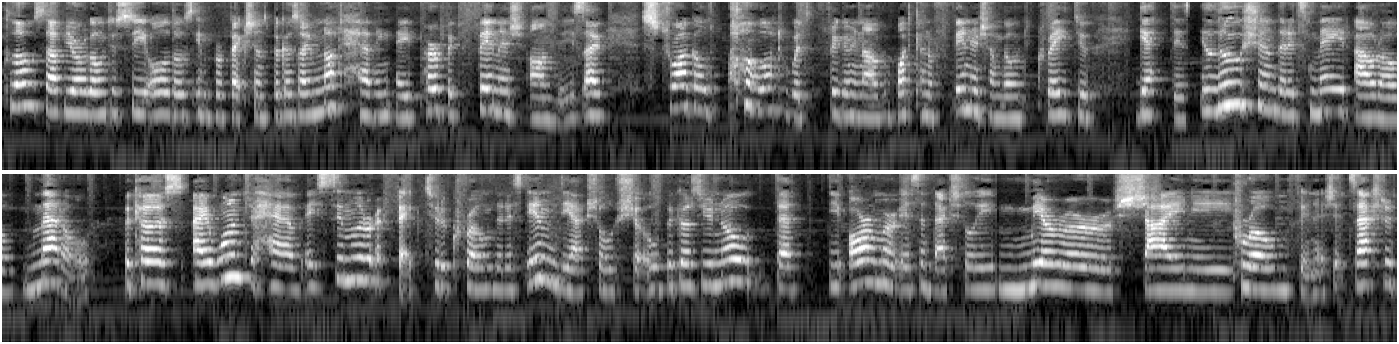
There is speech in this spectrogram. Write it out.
close up you're going to see all those imperfections because I'm not having a perfect finish on these. I struggled a lot with figuring out what kind of finish I'm going to create to get this illusion that it's made out of metal because I want to have a similar effect to the chrome that is in the actual show because you know that the armor isn't actually mirror shiny chrome finish. It's actually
